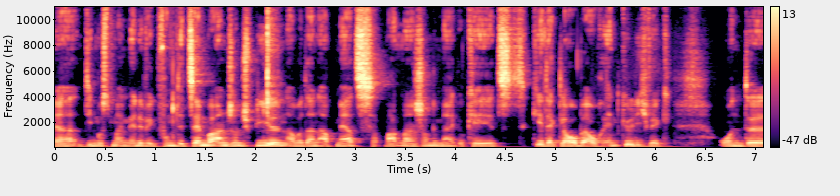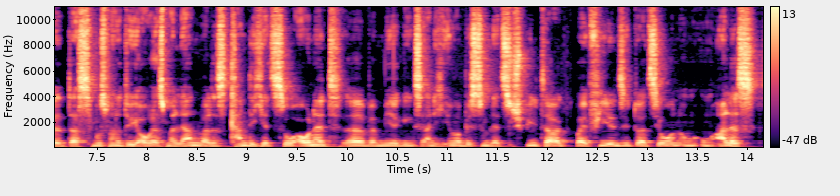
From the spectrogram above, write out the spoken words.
Ja, die mussten wir im Endeffekt vom Dezember an schon spielen, aber dann ab März hat man schon gemerkt, okay, jetzt geht der Glaube auch endgültig weg. Und äh, das muss man natürlich auch erstmal lernen, weil das kannte ich jetzt so auch nicht. Äh, bei mir ging es eigentlich immer bis zum letzten Spieltag bei vielen Situationen um, um alles.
